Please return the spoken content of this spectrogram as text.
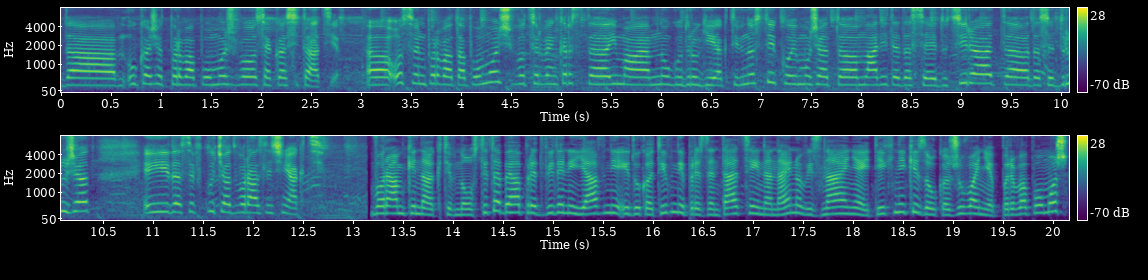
да укажат прва помош во секоја ситуација. освен првата помош, во Црвен крст има многу други активности кои можат младите да се едуцираат, да се дружат и да се вклучат во различни акции. Во рамки на активностите беа предвидени јавни едукативни презентации на најнови знаења и техники за укажување прва помош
